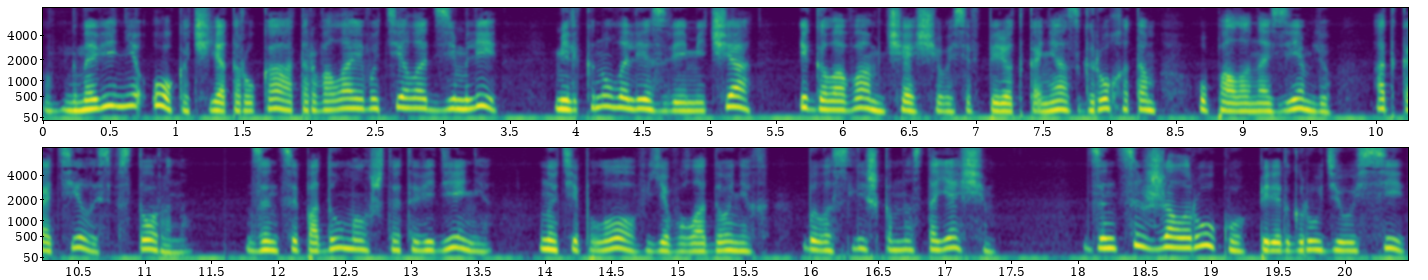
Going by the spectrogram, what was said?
В мгновение ока чья-то рука оторвала его тело от земли, мелькнуло лезвие меча, и голова мчащегося вперед коня с грохотом упала на землю, откатилась в сторону. Дзинцы подумал, что это видение, но тепло в его ладонях было слишком настоящим. Дзинцы сжал руку перед грудью Уси,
